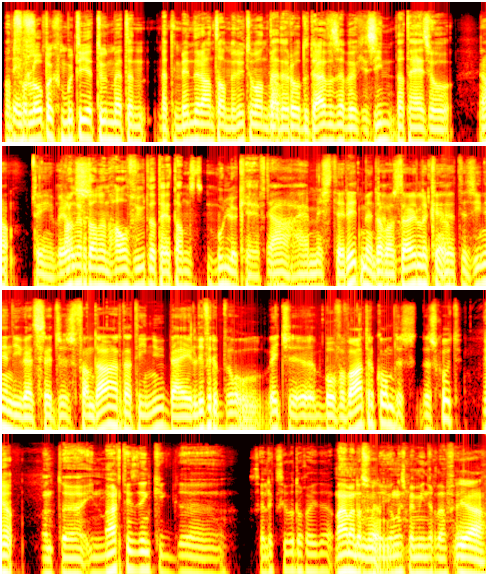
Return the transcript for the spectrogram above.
want voorlopig moet hij het doen met een, met een minder aantal minuten. Want bij de Rode Duivels hebben we gezien dat hij zo Ja, tegen langer dan een half uur dat hij het dan moeilijk heeft. Ja, hij miste ritme. Dat Ja. was duidelijk eh, Ja. te zien in die wedstrijd. Dus vandaar dat hij nu bij Liverpool een beetje boven water komt. Dus dat is goed. Want eh, in maart is denk ik de selectie voor de Rode. Maar, maar dat is voor de jongens met minder dan vijf. Ja,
